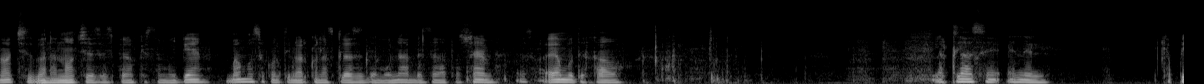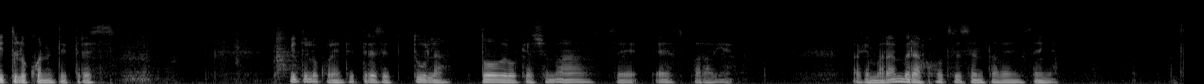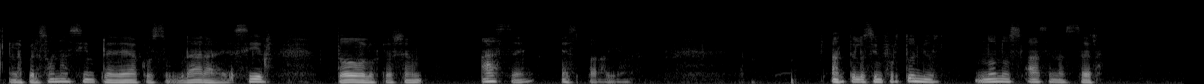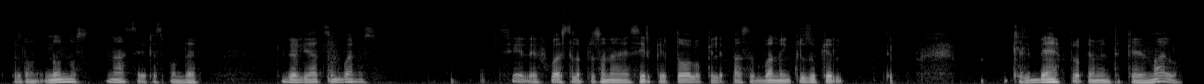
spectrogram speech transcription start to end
noches, buenas noches, espero que estén muy bien. Vamos a continuar con las clases de Munah Besat Hashem. Habíamos dejado la clase en el capítulo 43. capítulo 43 se titula Todo lo que Hashem hace es para bien. La Gemara en Berajot 60b enseña. La persona siempre debe acostumbrar a decir todo lo que Hashem hace es para bien. Ante los infortunios no nos hacen hacer, perdón, no nos nace responder que en realidad son buenos. Sí, le cuesta a la persona decir que todo lo que le pasa es bueno, incluso que él, que él ve propiamente que es malo.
